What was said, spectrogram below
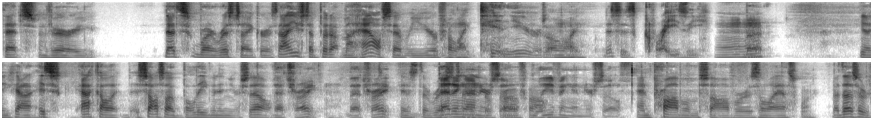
That's very. That's what a risk taker is. I used to put up my house every year for mm-hmm. like ten years. I'm like, mm-hmm. this is crazy, but you know, you kind of it's. I call it. It's also believing in yourself That's right. That's right. Is the risk betting on yourself, profile. believing in yourself. and problem solver is the last one. But those are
